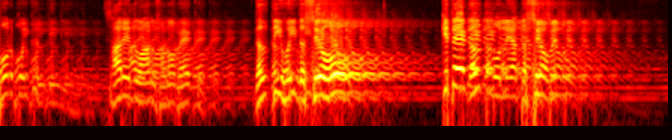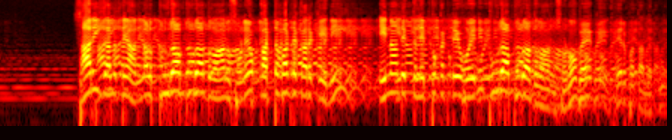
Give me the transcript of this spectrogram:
ਹੋਰ ਕੋਈ ਗੱਲ ਨਹੀਂ ਹੈ। ਸਾਰੇ ਦੀਵਾਨ ਸੁਣੋ ਬਹਿ ਕੇ। ਗਲਤੀ ਹੋਈ ਦੱਸਿਓ। ਕਿਤੇ ਗਲਤ ਬੋਲਿਆ ਦੱਸਿਓ ਮੈਨੂੰ। ਸਾਰੀ ਗੱਲ ਧਿਆਨ ਨਾਲ ਪੂਰਾ ਪੂਰਾ ਦੀਵਾਨ ਸੁਣਿਓ। ਕੱਟ ਵੱਡ ਕਰਕੇ ਨਹੀਂ, ਇਹਨਾਂ ਦੇ ਕਲਿੱਪ ਕੱਟੇ ਹੋਏ ਨਹੀਂ, ਪੂਰਾ ਪੂਰਾ ਦੀਵਾਨ ਸੁਣੋ ਬਹਿ ਕੇ, ਫਿਰ ਪਤਾ ਲੱਗੂ।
